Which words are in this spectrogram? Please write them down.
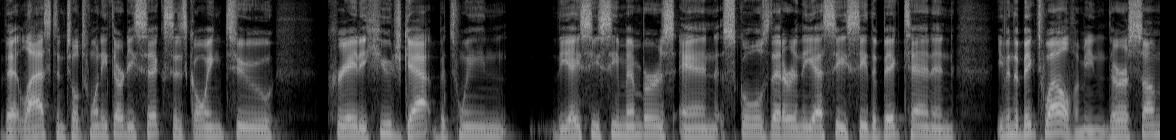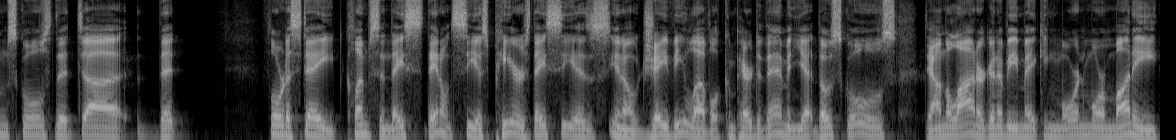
that lasts until 2036 is going to create a huge gap between the ACC members and schools that are in the SEC, the Big Ten, and even the Big 12. I mean, there are some schools that uh, that Florida State, Clemson, they they don't see as peers. They see as you know JV level compared to them, and yet those schools down the line are going to be making more and more money.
